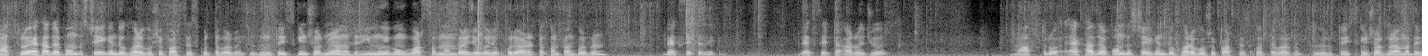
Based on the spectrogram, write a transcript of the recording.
মাত্র এক হাজার পঞ্চাশ টাকা কিন্তু ঘরে বসে পারচেস করতে পারবেন। তো দ্রুত স্ক্রিনশট মেরে আমাদের ইমো এবং হোয়াটসঅ্যাপ নাম্বারে যোগাযোগ করে অর্ডারটা কনফার্ম করবেন। ব্যাক সাইডটা দেখেন। ব্যাক সাইডটা আরও জোস। মাত্র এক হাজার পঞ্চাশ টাকা কিন্তু ঘরে বসে পারচেস করতে পারবেন। তো দ্রুত স্ক্রিনশট মেরে আমাদের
